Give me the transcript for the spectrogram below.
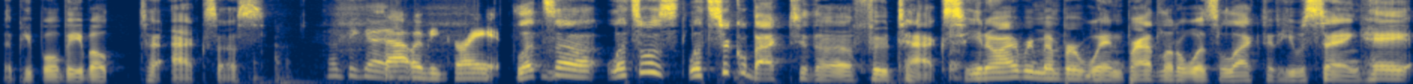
that people will be able to access. That'd be good. That would be great. Let's uh let's always, let's circle back to the food tax. You know, I remember when Brad Little was elected, he was saying, "Hey,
